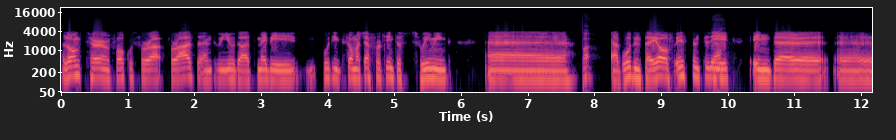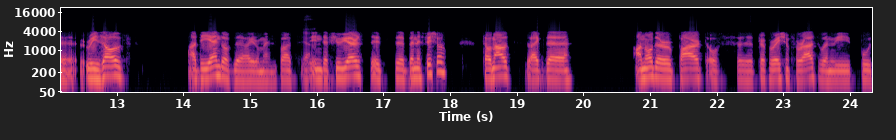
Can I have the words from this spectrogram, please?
long-term focus for us, for us, and we knew that maybe putting so much effort into swimming uh, But- uh, wouldn't pay off instantly Yeah. in the uh, results at the end of the Ironman. But Yeah. in the few years, it's uh, beneficial. So now it's like the another part of uh, preparation for us when we put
